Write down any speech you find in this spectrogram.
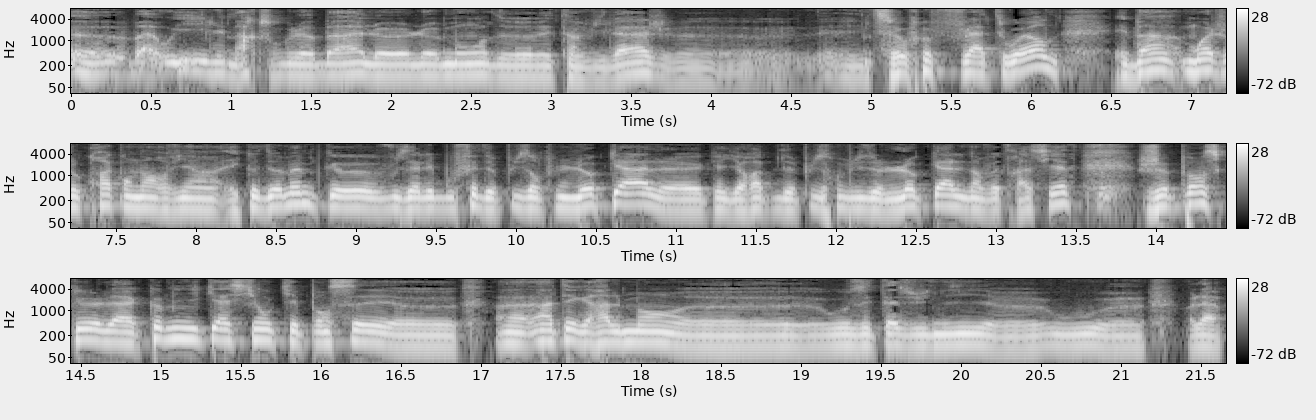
euh, bah oui, les marques sont globales, le, monde est un village, it's a flat world. Et ben moi, je crois qu'on en revient et que de même que vous allez bouffer de plus en plus local, qu'il y aura de plus en plus de local dans votre assiette, je pense que la communication qui est pensée intégralement euh, aux États-Unis euh, ou euh, voilà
